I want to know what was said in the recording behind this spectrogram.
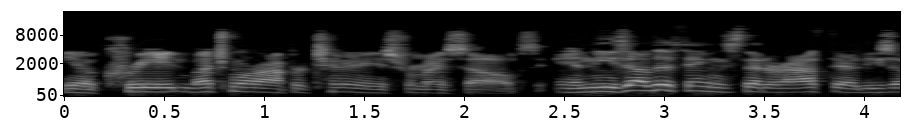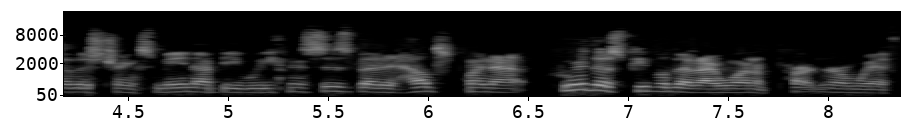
you know create much more opportunities for myself and these other things that are out there these other strengths may not be weaknesses but it helps point out who are those people that i want to partner with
